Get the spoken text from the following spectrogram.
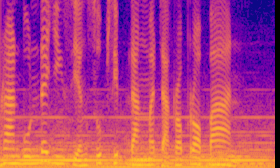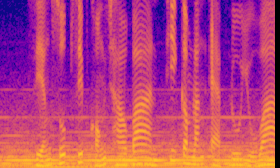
พรานบุญได้ยินเสียงซุบซิบดังมาจากรอบๆบบ้าน เสียงซุบซิบของชาวบ้านที่กำลังแอบดูอยู่ว่า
